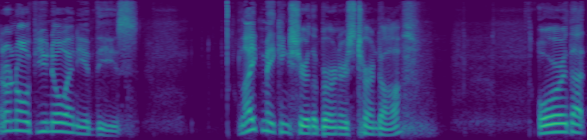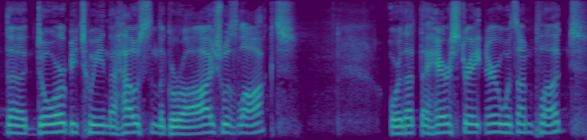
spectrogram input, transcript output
I don't know if you know any of these. Like making sure the burner's turned off, or that the door between the house and the garage was locked, or that the hair straightener was unplugged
